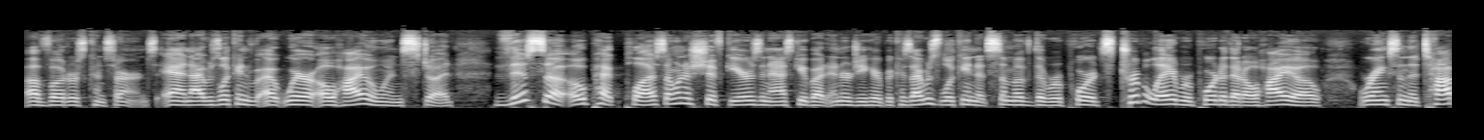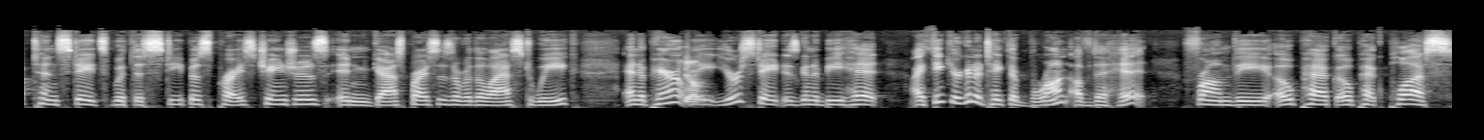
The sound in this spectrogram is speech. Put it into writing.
of voters' concerns. And I was looking at where Ohioans stood. This uh, OPEC Plus, I want to shift gears and ask you about energy here because I was looking at some of the reports. AAA reported that Ohio ranks in the top 10 states with the steepest price changes in gas prices over the last week. And apparently, yep. your state is going to be hit. I think you're going to take the brunt of the hit from the OPEC, OPEC Plus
